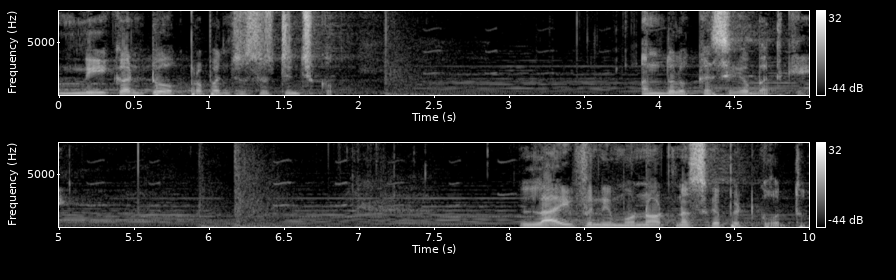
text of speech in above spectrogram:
నీకంటూ ఒక ప్రపంచం సృష్టించుకో. అందులో కసిగా బతికే. లైఫ్ని మొనోటనస్గా పెట్టుకోవద్దు.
